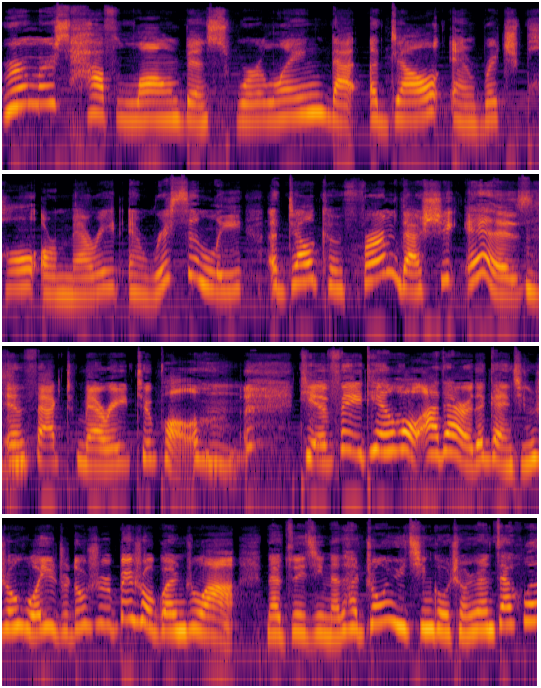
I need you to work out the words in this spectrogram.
！Rumors have long been swirling that Adele and Rich Paul are married, and recently Adele confirmed that she is, in fact, married to Paul. 铁肺天后阿黛尔的感情生活一直都是备受关注啊。那最近呢，她终于亲口承认再婚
